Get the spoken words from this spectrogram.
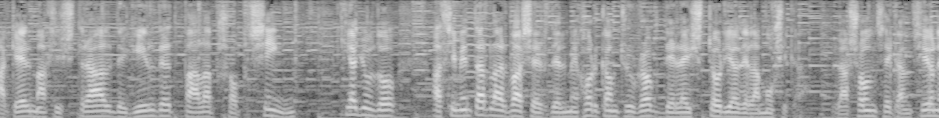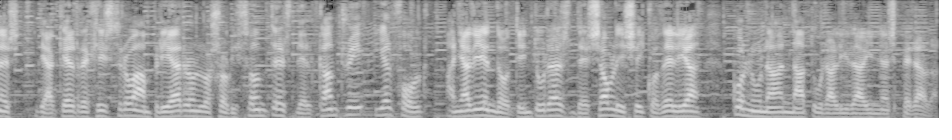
aquel magistral de Gilded Palace of Sing, que ayudó a cimentar las bases del mejor country rock de la historia de la música. Las 11 canciones de aquel registro ampliaron los horizontes del country y el folk, añadiendo tinturas de soul y psicodelia con una naturalidad inesperada.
